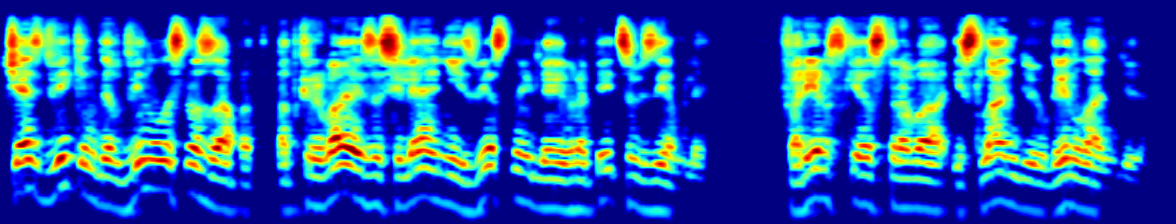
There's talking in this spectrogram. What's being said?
Часть викингов двинулась на запад, открывая и заселяя неизвестные для европейцев земли – Фарерские острова, Исландию, Гренландию.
